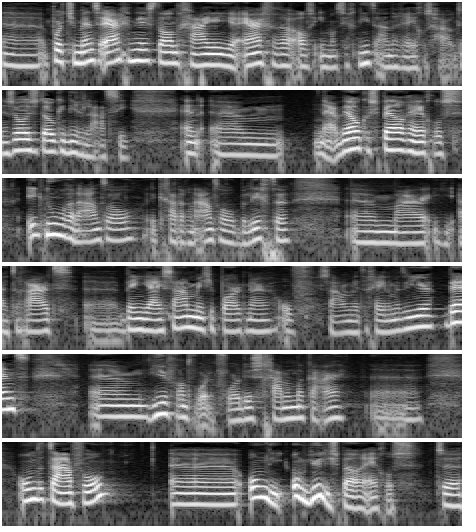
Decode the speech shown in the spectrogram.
uh, potje mens ergernis, dan ga je je ergeren als iemand zich niet aan de regels houdt. En zo is het ook in die relatie. En um, nou ja, welke spelregels? Ik noem er een aantal. Ik ga er een aantal belichten. Um, maar uiteraard uh, ben jij samen met je partner of samen met degene met wie je bent um, hier verantwoordelijk voor. Dus gaan we elkaar uh, om de tafel uh, om, die, om jullie spelregels te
